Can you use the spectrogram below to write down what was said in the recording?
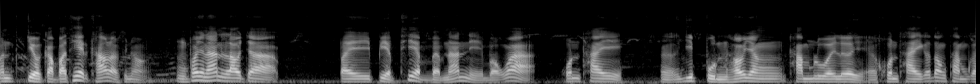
มันเกี่ยวกับประเทศเขาแหละพี่น้องเพราะฉะนั้นเราจะไปเปรียบเทียบแบบนั้นนี่บอกว่าคนไทยเออญี่ปุ่นเขายังทำรวยเลยคนไทยก็ต้องทำเก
